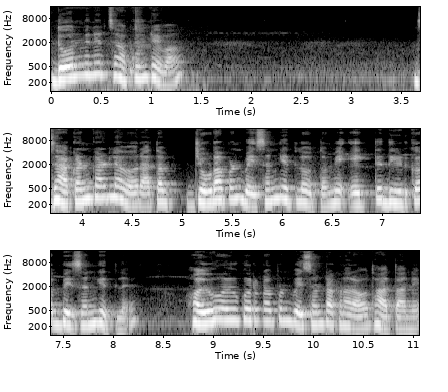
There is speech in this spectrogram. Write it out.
दोन मिनिट झाकून ठेवा. झाकण काढल्यावर आता जेवढं आपण बेसन घेतलं होतं मी एक ते दीड कप बेसन घेतलंय. हळूहळू करून आपण बेसन टाकणार आहोत हाताने.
